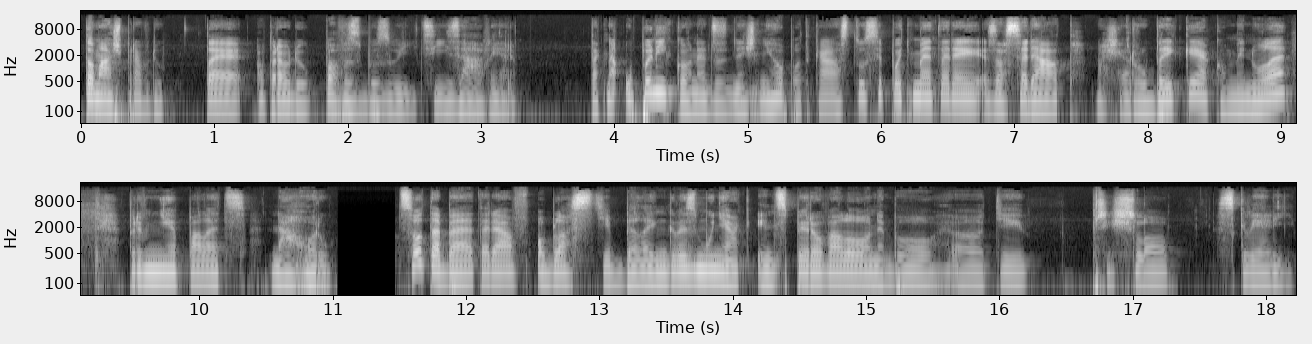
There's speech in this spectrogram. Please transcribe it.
To máš pravdu. To je opravdu povzbuzující závěr. Tak na úplný konec dnešního podcastu si pojďme tedy zase dát naše rubriky jako minule. První je palec nahoru. Co tebe teda v oblasti bilingvismu nějak inspirovalo nebo uh, ti přišlo skvělý?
